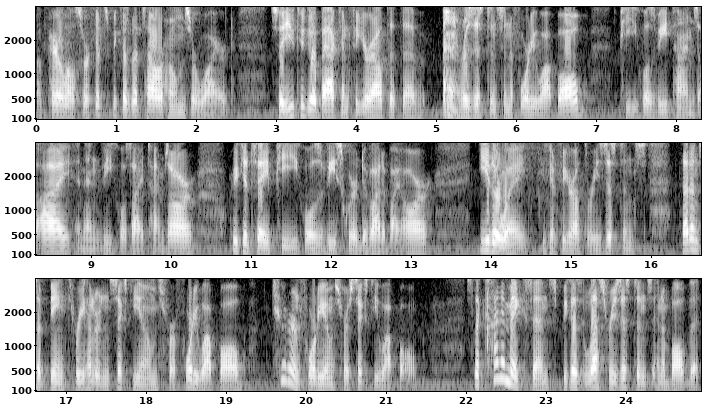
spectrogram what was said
of parallel circuits because that's how our homes are wired. So you could go back and figure out that the resistance in a 40 watt bulb P equals V times I, and then V equals I times R. Or you could say P equals V squared divided by R. Either way, you can figure out the resistance. That ends up being 360 ohms for a 40 watt bulb, 240 ohms for a 60 watt bulb. So that kind of makes sense because less resistance in a bulb that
